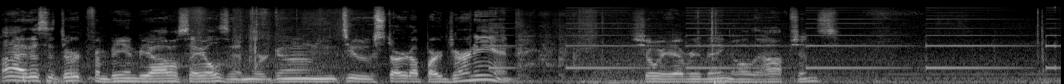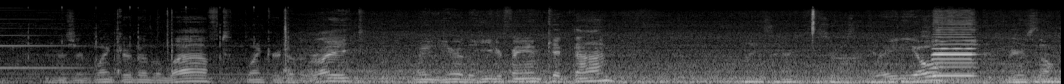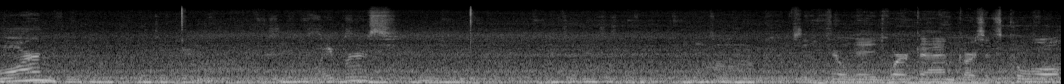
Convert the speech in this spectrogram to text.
Hi, this is Dirk from B&B Auto Sales and we're going to start up our journey and show you everything, all the options. There's your blinker to the left, blinker to the right. Right here the heater fan kicked on. Radio, there's the horn. Wipers. See the fuel gauge working. Of course, it's cool.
